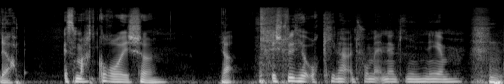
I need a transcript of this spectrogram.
Ja. Es macht Geräusche. Ja. Ich will hier auch keine Atomenergie nehmen. Hm.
